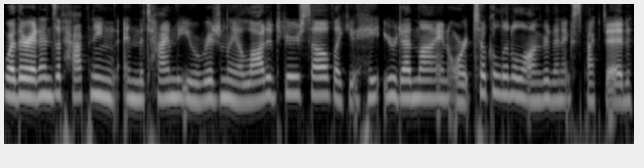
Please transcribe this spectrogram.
whether it ends up happening in the time that you originally allotted to yourself, like you hit your deadline, or it took a little longer than expected.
